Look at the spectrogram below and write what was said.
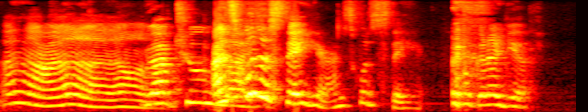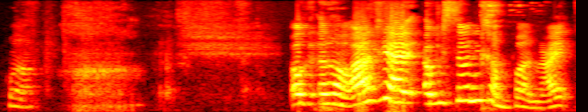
You I'm have two. just going to stay here. I'm just to stay here. Oh, good idea. Hold on. Okay, no, actually, I, we still need some fun, right?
